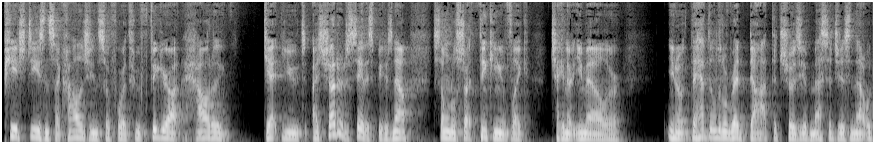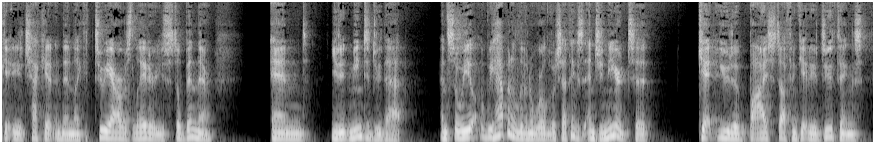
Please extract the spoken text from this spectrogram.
PhDs in psychology and so forth who figure out how to get you to, I shudder to say this because now someone will start thinking of like checking their email or you know they have the little red dot that shows you have messages and that will get you to check it and then like two hours later you've still been there and you didn't mean to do that. And so we we happen to live in a world which I think is engineered to get you to buy stuff and get you to do things,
